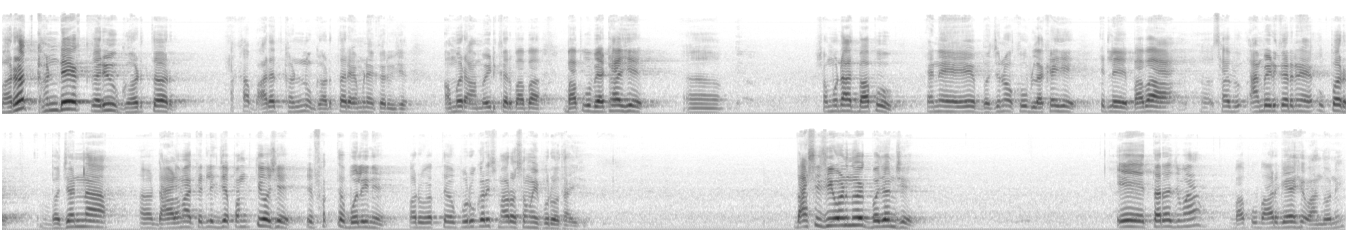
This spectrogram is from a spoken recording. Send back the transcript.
ભરતખંડે કર્યું ઘડતર. આખા ભારતખંડનું ઘડતર એમણે કર્યું છે. અમર આંબેડકર બાબા. બાપુ બેઠા છે. શંભુનાથ બાપુ, એને એ ભજનો ખૂબ લખે છે. એટલે બાબા, સાહેબ આંબેડકરને ઉપર ભજનના ઢાળમાં કેટલીક જે પંક્તિઓ છે એ ફક્ત બોલીને મારું વક્તવ્ય પૂરું કરીશ. મારો સમય પૂરો થાય છે. દાસી જીવનનું એક ભજન છે. એ તરજમાં બાપુ બહાર ગયા છે, વાંધો નહીં.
